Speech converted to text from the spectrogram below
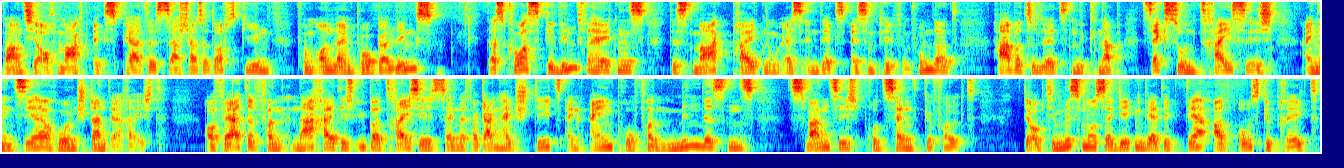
warnt hier auch Marktexperte Sascha Sadowski vom Online-Poker Links. Das Kurs-Gewinn-Verhältnis des marktbreiten US-Index SP 500 habe zuletzt mit knapp 36 einen sehr hohen Stand erreicht. Auf Werte von nachhaltig über 30 sei in der Vergangenheit stets ein Einbruch von mindestens 20% gefolgt. Der Optimismus sei gegenwärtig derart ausgeprägt,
